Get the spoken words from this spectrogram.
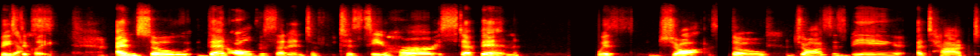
basically. Yes. And so then all of a sudden to to see her step in with Joss. So Joss is being attacked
